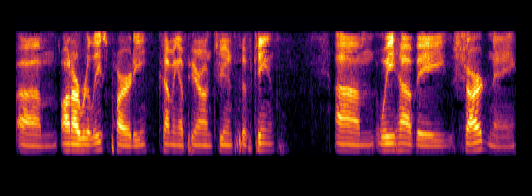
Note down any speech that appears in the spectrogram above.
um, on our release party coming up here on June 15th. Um, we have a Chardonnay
